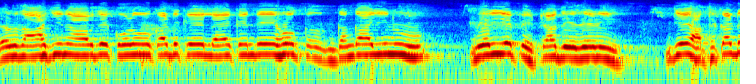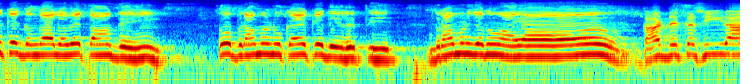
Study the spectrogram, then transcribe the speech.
ਰਵਿਦਾਸ ਜੀ ਨੇ ਆਪਦੇ ਕੋਲੋਂ ਕੱਢ ਕੇ ਲੈ ਕਹਿੰਦੇ ਉਹ ਕ- ਗੰਗਾ ਜੀ ਨੂੰ ਮੇਰੀ ਇਹ ਭੇਟਾ ਦੇ ਦੇਣੀ। ਜੇ ਹੱਥ ਕੱਢ ਕੇ ਗੰਗਾ ਲਵੇ ਤਾਂ ਦੇਈ। ਉਹ ਬ੍ਰਾਹਮਣ ਨੂੰ ਕਹਿ ਕੇ ਦੇ ਦਿੱਤੀ। ਬ੍ਰਾਹਮਣ ਜਦੋਂ ਆਇਆ ਕੱਢ ਕਸੀਰਾ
